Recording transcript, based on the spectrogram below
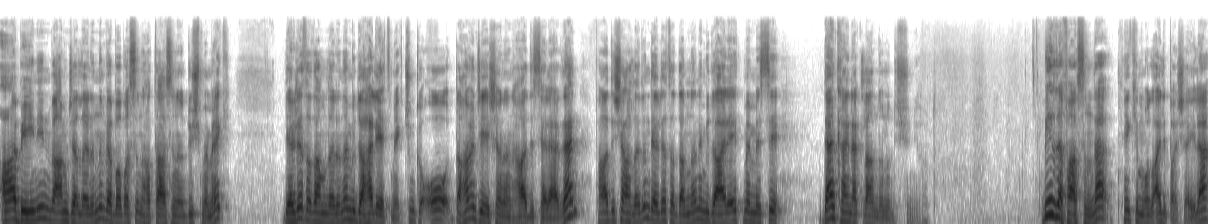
Ağabeyinin ve amcalarının ve babasının hatasına düşmemek, devlet adamlarına müdahale etmek. Çünkü o daha önce yaşanan hadiselerden padişahların devlet adamlarına müdahale etmemesinden kaynaklandığını düşünüyordu. Bir defasında Hekimoğlu Ali Paşa ile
